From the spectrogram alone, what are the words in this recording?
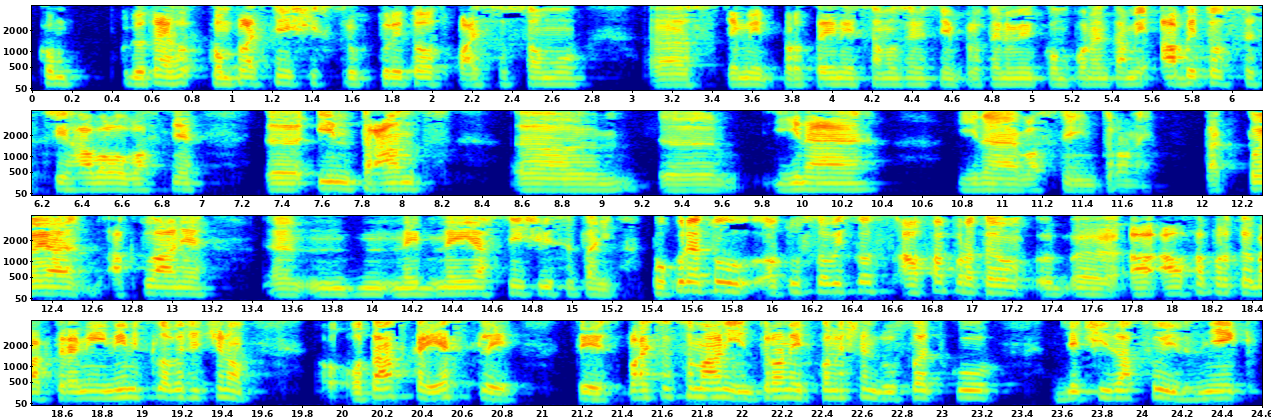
kom, do té komplexnější struktury toho spliceosomu eh, s těmi proteiny, samozřejmě s těmi proteinovými komponentami, aby to sestříhávalo vlastně eh, in trans eh, jiné, jiné vlastně introny. Tak to je aktuálně nej, nejjasnější vysvětlení. Pokud je tu o tu souvislost s alfa-proteobakteriemi, jinými slovy řečeno, otázka, jestli ty spliceosomální introny v konečném důsledku děčí za svůj vznik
